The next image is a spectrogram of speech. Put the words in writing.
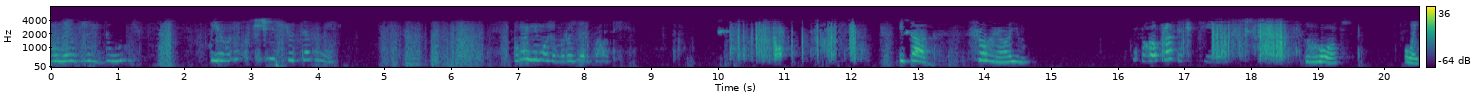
вони вже йдуть. Я вимовчую, що це вони. Бо ми не можемо розірватися. І так, що граємо? Го просто чотири. Го. Ой.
